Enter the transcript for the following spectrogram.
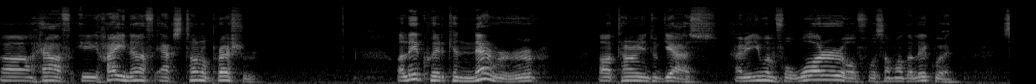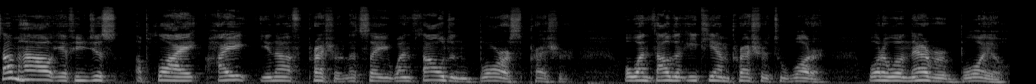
uh, have a high enough external pressure, a liquid can never uh, turn into gas. I mean, even for water or for some other liquid somehow if you just apply high enough pressure let's say 1000 bars pressure or 1000 atm pressure to water water will never boil.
